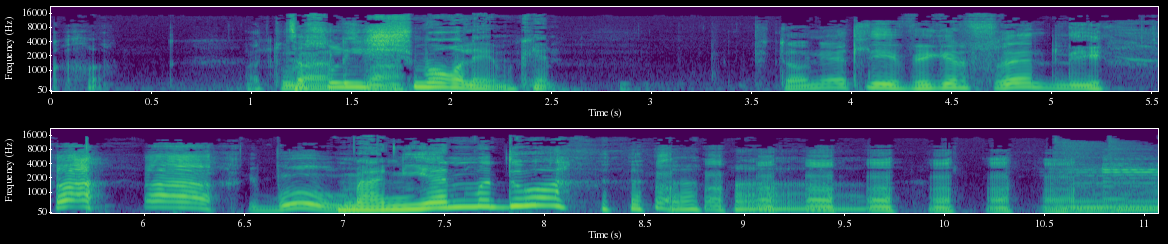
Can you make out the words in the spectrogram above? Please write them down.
ככה. צריך עצמה. לשמור עליהם, כן. פתאום נהיית לי ויגן פרנדלי. חיבור. מעניין מדוע?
